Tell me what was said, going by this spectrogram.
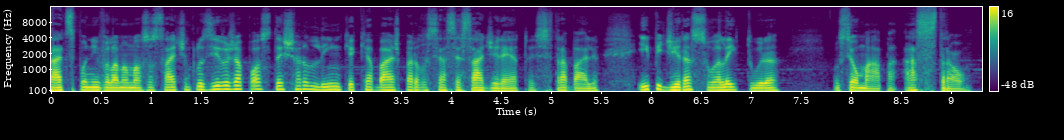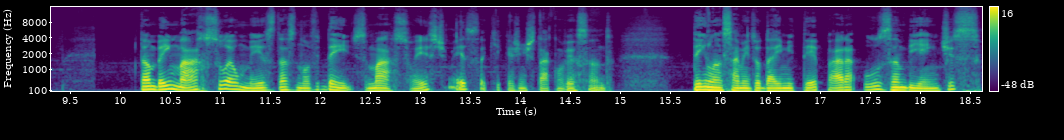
Está disponível lá no nosso site, inclusive eu já posso deixar o link aqui abaixo para você acessar direto esse trabalho e pedir a sua leitura, o seu mapa astral. Também março é o mês das novidades. Março, este mês aqui que a gente está conversando. Tem lançamento da MT para os ambientes.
